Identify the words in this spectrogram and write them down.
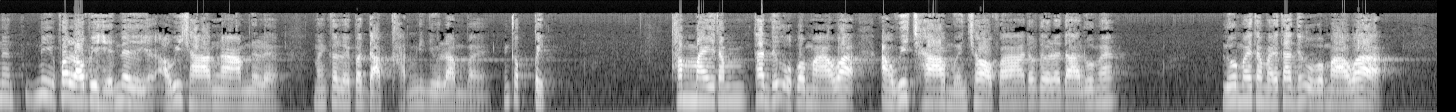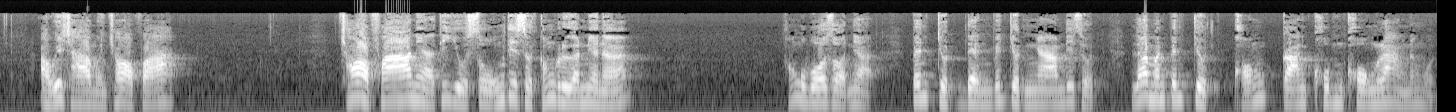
นั่นนี่เพราะเราไปเห็นในเอาวิชางามนี่แหละ มันก็เลยประดับขันกันอยู่ล่ำไปมันก็ปิดทำไมทำท่านถึงอุปมาว่าเอาวิชาเหมือนช่อฟ้า ดรระดารู้ไหมรู้ไหมทำไมท่านถึงอุปมาว่าเอาวิชาเหมือนช่อฟ้า ช่อฟ้าเนี่ยที่อยู่สูงที่สุดของเรือนเนี่ยนะ ของอุโบสถเนี่ย เป็นจุดเด่นเป็นจุดงามที่สุด แล้วมันเป็นจุดของการคุมโครงล่างทั้งหมด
